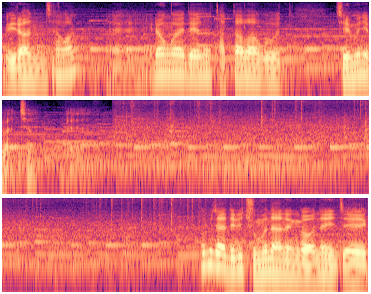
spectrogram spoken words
뭐 이런 상황 예, 이런 거에 대해서 답답하고 질문이 많죠. 소비자들이 주문하는 거는 이제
